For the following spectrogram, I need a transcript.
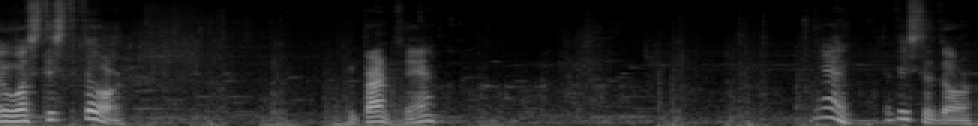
Oh, was this the door? Apparently, yeah. Yeah, that is the door.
